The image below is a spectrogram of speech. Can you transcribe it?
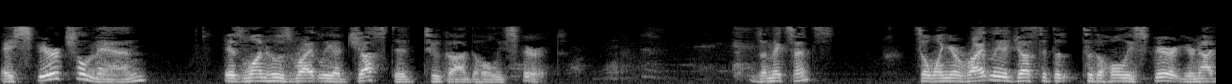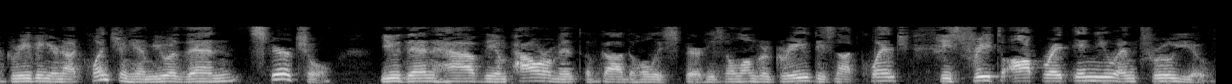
A spiritual man is one who is rightly adjusted to God the Holy Spirit. Does that make sense? So when you're rightly adjusted to, to, the Holy Spirit, you're not grieving, you're not quenching Him, you are then spiritual. You then have the empowerment of God the Holy Spirit. He's no longer grieved, He's not quenched, He's free to operate in you and through you.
